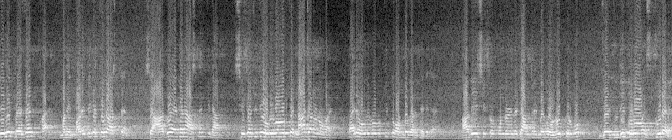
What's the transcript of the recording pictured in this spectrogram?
যিনি প্রেজেন্ট মানে বাড়ি থেকে চলে আসতেন, সে আদৌ এখানে আসলেন কিনা, সেটা যদি অভিভাবককে না জানানো হয় তাহলে অভিভাবক কিন্তু অন্ধকারে থেকে যায়। আমি শিক্ষক মণ্ডলীদেরকে আন্তরিকভাবে অনুরোধ করব যে যদি কোনো স্টুডেন্ট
